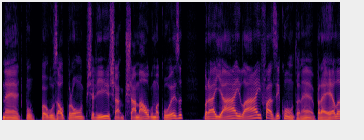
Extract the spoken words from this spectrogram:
né? Tipo, usar o prompt ali, chamar alguma coisa para IA ir lá e fazer conta, né? Para ela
